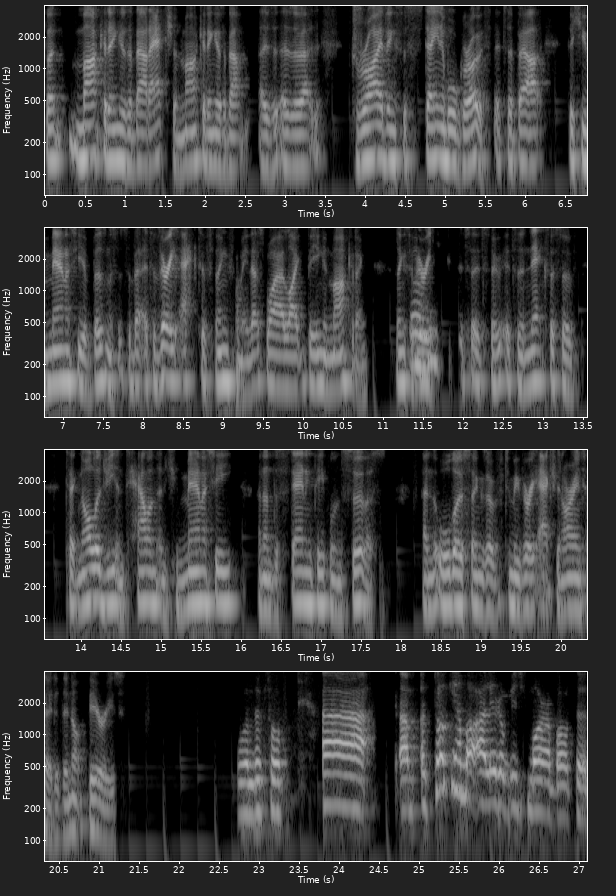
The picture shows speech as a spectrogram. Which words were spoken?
but marketing is about action. Marketing is about is, is about driving sustainable growth. It's about the humanity of business. It's about it's a very active thing for me. That's why I like being in marketing. I think it's a very it's it's the it's the nexus of technology and talent and humanity and understanding people and service. And all those things are to me very action orientated. They're not theories. Wonderful. Uh, um, uh, talking about a little bit more about the,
